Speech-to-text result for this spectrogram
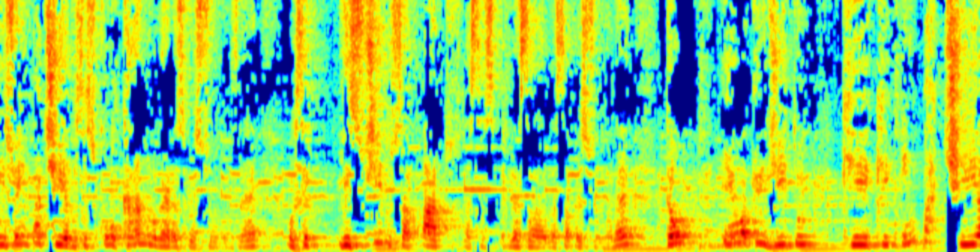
isso é empatia, você se colocar no lugar das pessoas, né? Você vestir os sapatos dessas, dessa, dessa pessoa, né? Então, eu acredito que, que empatia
